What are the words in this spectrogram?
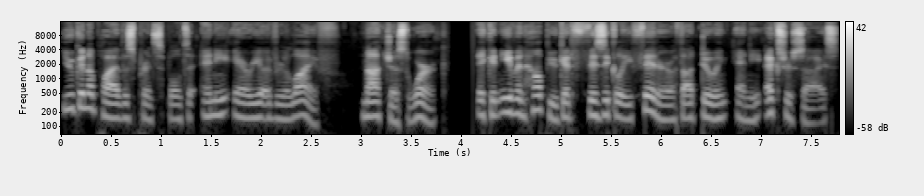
You can apply this principle to any area of your life, not just work. It can even help you get physically fitter without doing any exercise,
